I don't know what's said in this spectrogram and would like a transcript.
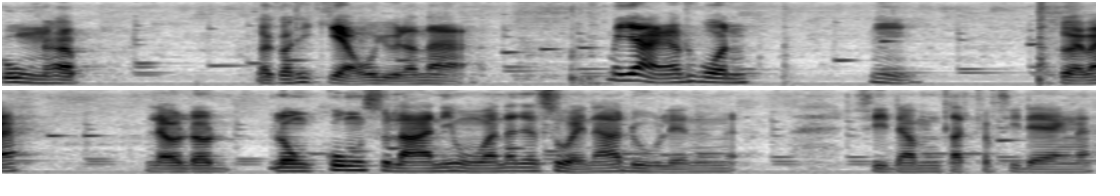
กุ้งนะครับ แล้วก็ที่เกี่ยวอยู่ด้านหน้าไม่ยากนะทุกคนนี่สวยไหมแล้วเราลงกุ้งสุรานี่ผมว่าน่าจะสวยน่าดูเลยนั่นนะสีดำตัดกับสีแดงนะ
